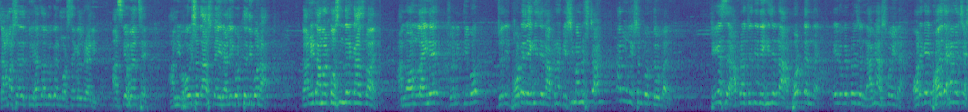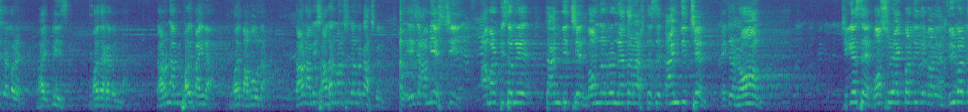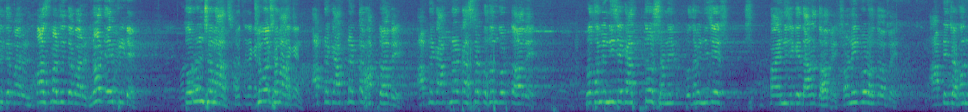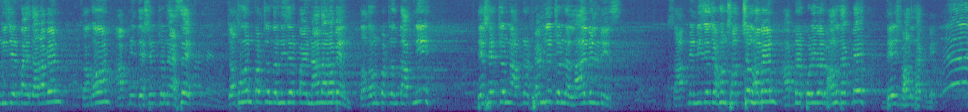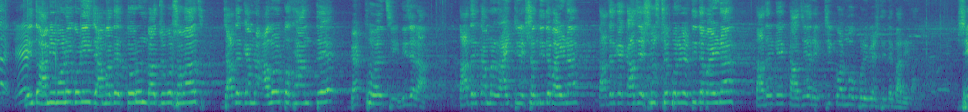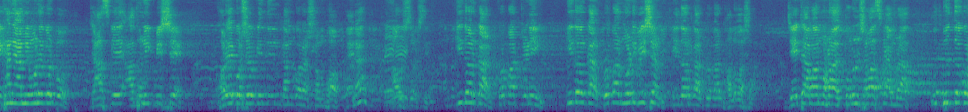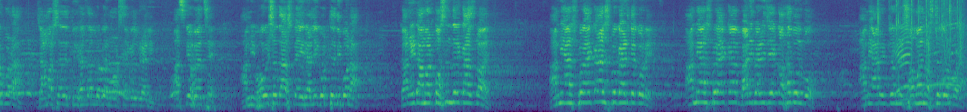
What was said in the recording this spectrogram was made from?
যে আমার সাথে দুই হাজার লোকের মোটরসাইকেল র্যালি আজকে হয়েছে। আমি ভবিষ্যতে আসলে এই র্যালি করতে দিব না। কারণ এটা আমার পছন্দের কাজ নয়। আমি অনলাইনে জরিপ দিব। যদি ভোটে দেখি যে আপনার বেশি মানুষ চান, আমি ইলেকশন করতেও পারি। ঠিক আছে? আপনারা যদি দেখি যে না, ভোট দেন না, এই লোকের প্রয়োজন আমি আসবোই না। অনেকেই ভয় দেখানোর চেষ্টা করেন। ভাই প্লিজ ভয় দেখাবেন না। কারণ আমি ভয় পাই না, ভয় পাবো না। কারণ আমি সাধারণ মানুষের জন্য কাজ করি। এই যে আমি এসেছি, আমার পিছনে টাইম দিচ্ছেন বা অন্যান্য নেতারা আসতেছে টাইম দিচ্ছেন, এটা রং ঠিক আছে? বছরে একবার দিতে পারেন, দুইবার দিতে পারেন, পাঁচবার দিতে পারেন নট এভরিডে তরুণ সমাজ, যুব সমাজ, আপনাকে আপনারটা ভাবতে হবে। আপনাকে আপনার কাজটা প্রথম করতে হবে। প্রথমে নিজেকে আত্মস্বনি প্রথমে নিজের পায়ে নিজেকে দাঁড়াতে হবে, স্বনির্ভর হতে হবে। আপনি যখন নিজের পায়ে দাঁড়াবেন, তখন আপনি দেশের জন্য অ্যাসেট যতক্ষণ পর্যন্ত নিজের পায়ে না দাঁড়াবেন, ততক্ষণ পর্যন্ত আপনি দেশের জন্য, আপনার ফ্যামিলির জন্য লাইবিলিটিস আপনি নিজে যখন সচ্ছল হবেন আপনার পরিবার ভালো থাকবে দেশ ভালো থাকবে। কিন্তু আমি মনে করি যে আমাদের তরুণ বা যুব সমাজ যাদেরকে আমরা আলোর পথে আনতে ব্যর্থ হয়েছি নিজেরা তাদেরকে আমরা রাইট ডিরেকশন দিতে পারি না তাদেরকে কাজে সুষ্ঠু পরিবেশ দিতে পারি না তাদেরকে কাজের একটি কর্ম পরিবেশ দিতে পারি না। সেখানে আমি মনে করব যে আজকে আধুনিক বিশ্বে ঘরে বসেও কিন্তু ইনকাম করা সম্ভব তাই না? আউটসোর্সিং কি দরকার? প্রপার ট্রেনিং কি দরকার? প্রপার মোটিভেশন কি দরকার? প্রপার ভালোবাসা। যেটা আমার মনে হয় তরুণ সমাজকে আমরা উদ্বুদ্ধ করব না। যে আমার সাথে দুই হাজার লোকের মোটরসাইকেল র্যালি আজকে হয়েছে। আমি ভবিষ্যতে আসলে এই র্যালি করতে দিব না। কারণ এটা আমার পছন্দের কাজ নয়। আমি আসব একা, আসব গাড়িতে করে। আমি আসব একা, বাড়ি বাড়ি যেয়ে কথা বলব। আমি আরেকজনের সময় নষ্ট করব না।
